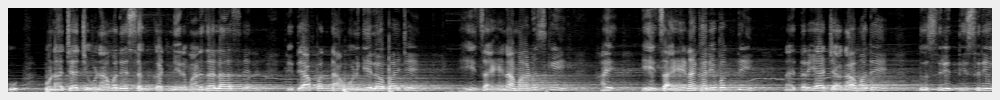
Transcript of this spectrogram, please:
कु कुणाच्या जीवनामध्ये संकट निर्माण झालं असेल तिथे आपण धावून गेलं पाहिजे. हीच आहे ना माणूस की? हाय हीच आहे ना खरी भक्ती? नाहीतर या जगामध्ये दुसरी तिसरी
